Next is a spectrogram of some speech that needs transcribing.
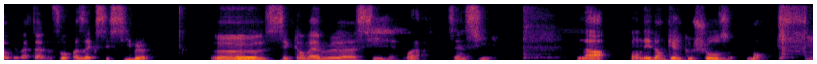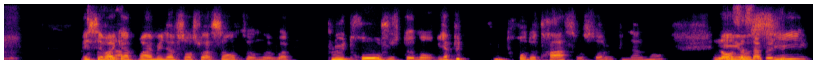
heures du matin ne soit pas accessible, euh, c'est quand même un signe. Voilà, c'est un signe. Là, on est dans quelque chose. Bon, Mais c'est vrai qu'après 1960, on ne voit plus trop, justement, il n'y a plus, plus trop de traces au sol, finalement. non, et ça, aussi,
